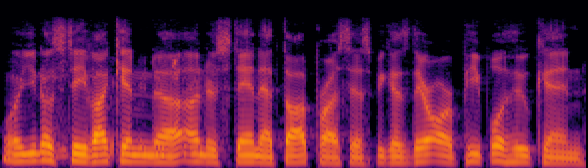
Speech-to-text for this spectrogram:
Well, you know, Steve, I can uh, understand that thought process because there are people who can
